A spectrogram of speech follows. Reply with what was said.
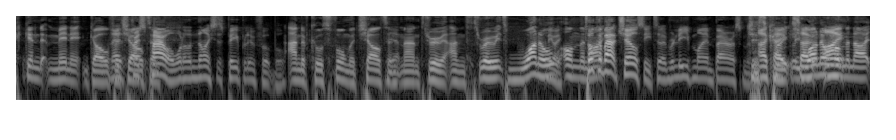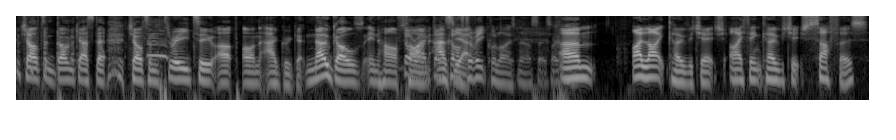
second minute goal There's for Chris Charlton. Powell, one of the nicest people in football. And of course, former Charlton Yep. man through and through. It's one all Anyway, on the talk night. Talk about Chelsea to relieve my embarrassment. Just Okay, quickly, so one all I- on the night. Charlton Doncaster. Charlton three two up on aggregate. No goals in half time right, as Doncaster yet. have equalised now, so it's okay. Um, I like Kovacic. I think Kovacic suffers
